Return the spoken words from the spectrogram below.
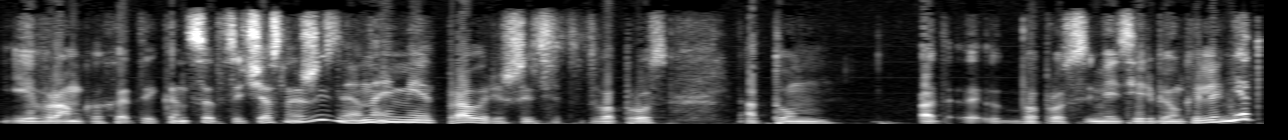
и в рамках этой концепции частной жизни она имеет право решить этот вопрос о том, от, э, вопрос, имеете ребенка или нет,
